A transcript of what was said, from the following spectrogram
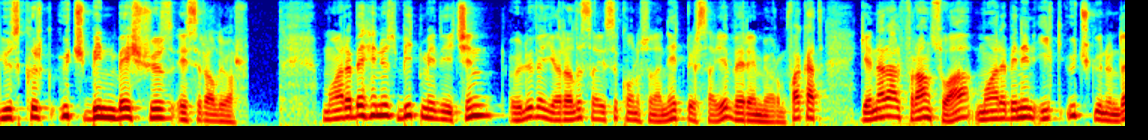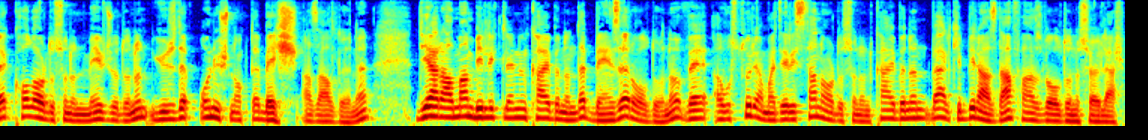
143.500 esir alıyor. Muharebe henüz bitmediği için ölü ve yaralı sayısı konusuna net bir sayı veremiyorum. Fakat General François muharebenin ilk 3 gününde kol ordusunun mevcudunun %13.5 azaldığını, diğer Alman birliklerinin kaybının da benzer olduğunu ve Avusturya Macaristan ordusunun kaybının belki biraz daha fazla olduğunu söyler.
